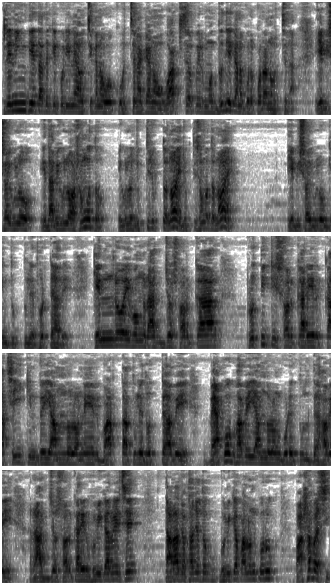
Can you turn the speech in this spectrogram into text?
ট্রেনিং দিয়ে তাদেরকে করিয়ে নেওয়া হচ্ছে কেন? হচ্ছে না কেন? ওয়ার্কশপের মধ্য দিয়ে কেন করে করানো হচ্ছে না? এই বিষয়গুলো, এই দাবিগুলো অসঙ্গত? এগুলো যুক্তিযুক্ত নয়, যুক্তিসঙ্গত নয়। এই বিষয়গুলো কিন্তু তুলে ধরতে হবে। কেন্দ্র এবং রাজ্য সরকার, প্রতিটি সরকারের কাছেই কিন্তু এই আন্দোলনের বার্তা তুলে ধরতে হবে। ব্যাপকভাবে এই আন্দোলন গড়ে তুলতে হবে। রাজ্য সরকারের ভূমিকা রয়েছে। তারা যথাযথ ভূমিকা পালন করুক, পাশাপাশি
